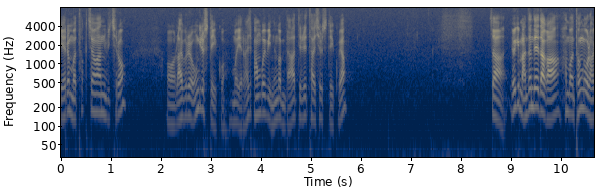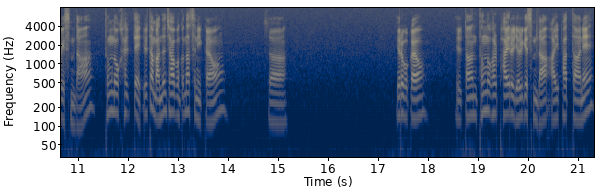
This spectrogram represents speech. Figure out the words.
얘를 뭐 특정한 위치로 어, 라이브러리를 옮길 수도 있고 뭐 여러가지 방법이 있는 겁니다. 딜리트 하실 수도 있고요. 자 여기 만든 데다가 한번 등록을 하겠습니다. 등록할 때 일단 만든 작업은 끝났으니까요. 자 열어볼까요? 일단 등록할 파일을 열겠습니다. 아이파트 안에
